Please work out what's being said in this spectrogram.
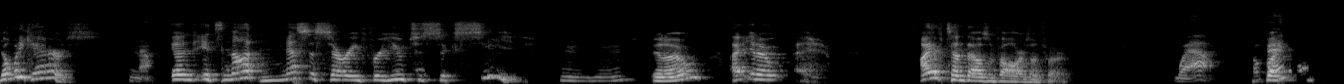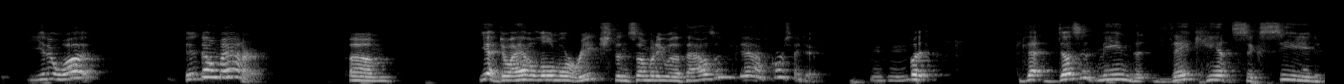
nobody cares No. and it's not necessary for you to succeed Mm-hmm. you know i you know i have 10,000 followers on twitter Wow. Okay. but you know what? It don't matter. Um, yeah, do I have a little more reach than somebody with a thousand? Yeah, of course I do. Hmm But that doesn't mean that they can't succeed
